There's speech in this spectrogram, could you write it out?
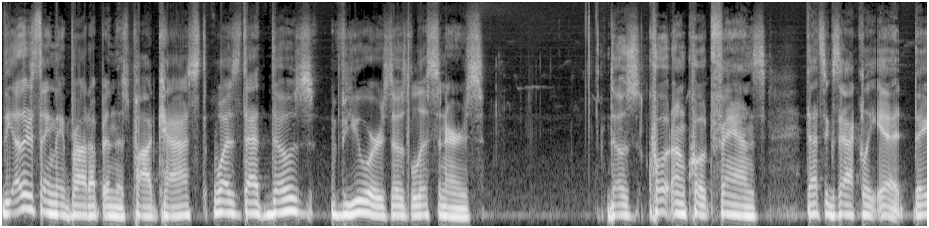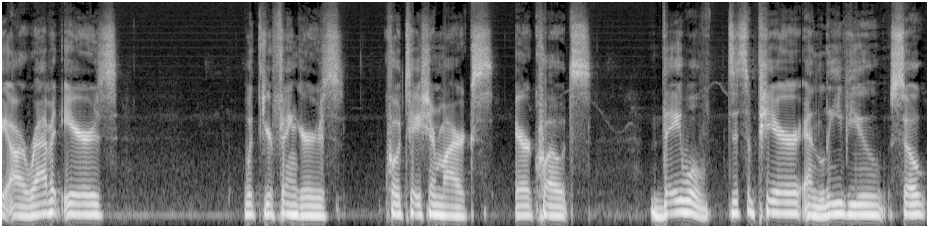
the other thing they brought up in this podcast was that those viewers, those listeners, those quote unquote fans, that's exactly it. They are rabbit ears with your fingers, quotation marks, air quotes. They will disappear and leave you so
